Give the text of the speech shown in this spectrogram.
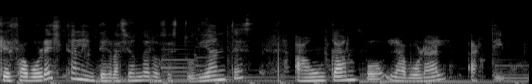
que favorezcan la integración de los estudiantes a un campo laboral activo.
